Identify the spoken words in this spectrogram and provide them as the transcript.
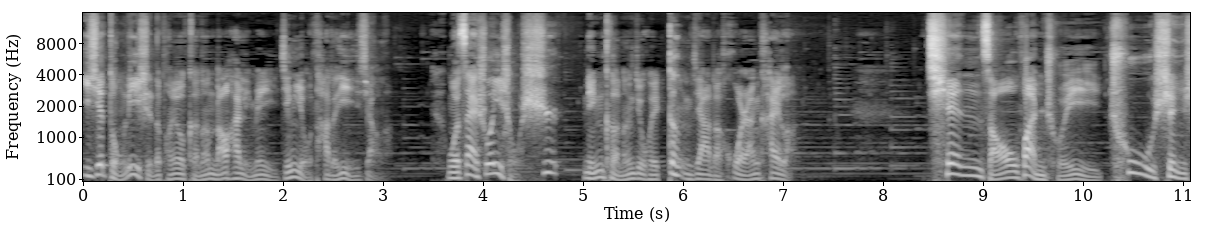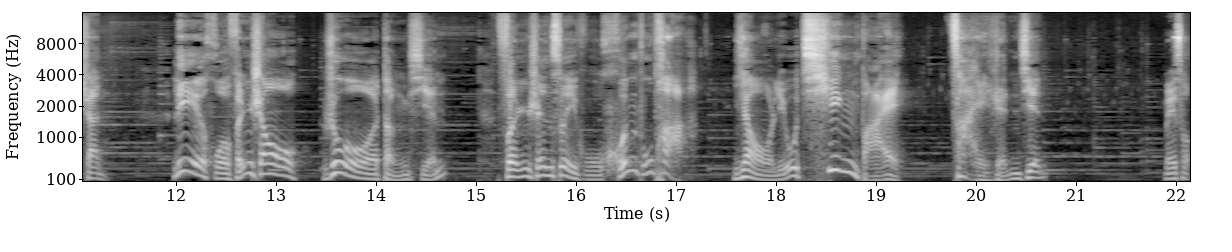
一些懂历史的朋友可能脑海里面已经有他的印象了。我再说一首诗。您可能就会更加的豁然开朗。千凿万锤出深山，烈火焚烧若等闲。粉身碎骨浑不怕，要留清白在人间。没错，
